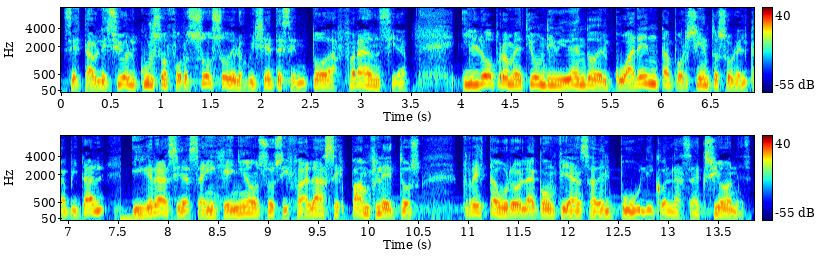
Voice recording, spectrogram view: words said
Se estableció el curso forzoso de los billetes en toda Francia y lo prometió un dividendo del 40% sobre el capital y gracias a ingeniosos y falaces panfletos restauró la confianza del público en las acciones,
